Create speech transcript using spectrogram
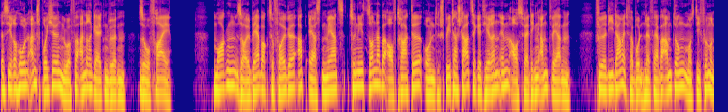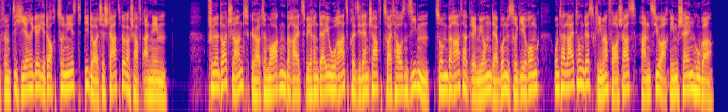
dass ihre hohen Ansprüche nur für andere gelten würden, so frei. Morgen soll Baerbock zufolge ab 1. März zunächst Sonderbeauftragte und später Staatssekretärin im Auswärtigen Amt werden. Für die damit verbundene Verbeamtung muss die 55-Jährige jedoch zunächst die deutsche Staatsbürgerschaft annehmen. Für Deutschland gehörte Morgen bereits während der EU-Ratspräsidentschaft 2007 zum Beratergremium der Bundesregierung unter Leitung des Klimaforschers Hans-Joachim Schellenhuber.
